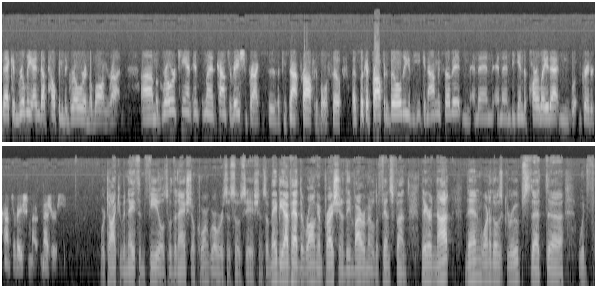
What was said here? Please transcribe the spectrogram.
that can really end up helping the grower in the long run. Um, a grower can't implement conservation practices if he's not profitable. So let's look at profitability, the economics of it, and, and then and then begin to parlay that in greater conservation measures. We're talking with Nathan Fields with the National Corn Growers Association. So maybe I've had the wrong impression of the Environmental Defense Fund. They are not then one of those groups that uh, would f-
